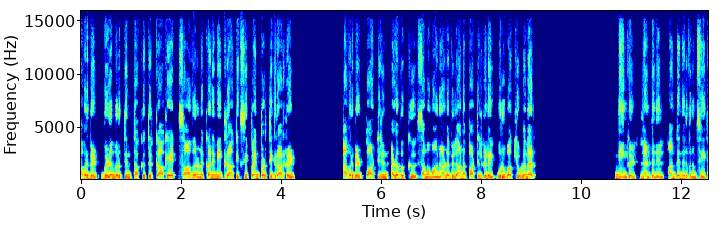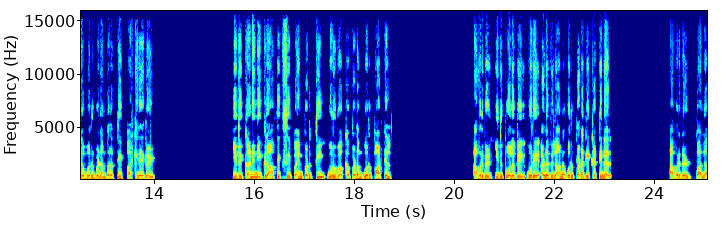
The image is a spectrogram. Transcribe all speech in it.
அவர்கள் விளம்பரத்தின் தாக்கத்திற்காக சாதாரண கணினி கிராபிக்ஸை பயன்படுத்துகிறார்கள். அவர்கள் பாட்டிலின் அளவுக்கு சமமான அளவிலான பாட்டில்களை உருவாக்கியுள்ளனர். நீங்கள் லண்டனில் அந்த நிறுவனம் செய்த ஒரு விளம்பரத்தை பார்க்கிறீர்கள். இது கணினி கிராபிக்ஸை பயன்படுத்தி உருவாக்கப்படும் ஒரு பாட்டில். அவர்கள் இது போலவே ஒரே அளவிலான ஒரு படகை கட்டினர். அவர்கள் பல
